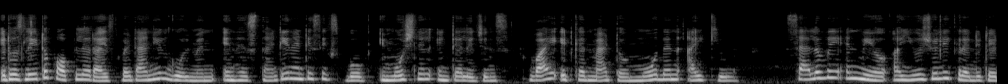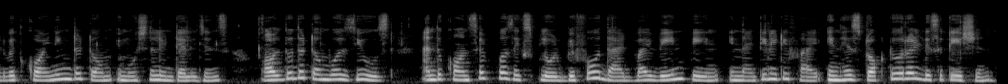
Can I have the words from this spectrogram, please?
It was later popularized by Daniel Goleman in his 1996 book Emotional Intelligence Why It Can Matter More Than IQ. Salovey and Mayer are usually credited with coining the term emotional intelligence, although the term was used and the concept was explored before that by Wayne Payne in 1985 in his doctoral dissertation.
